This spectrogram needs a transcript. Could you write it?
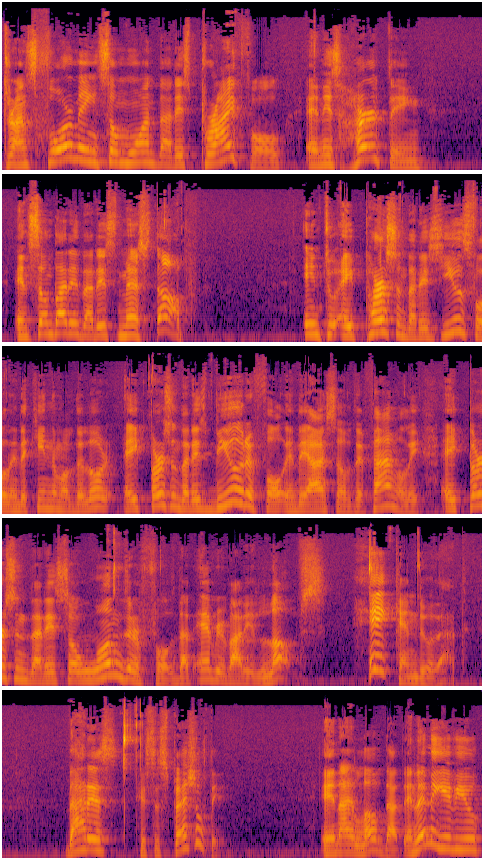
transforming someone that is prideful and is hurting and somebody that is messed up into a person that is useful in the kingdom of the Lord, a person that is beautiful in the eyes of the family, a person that is so wonderful that everybody loves. He can do that. That is his specialty. And I love that. And let me give you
